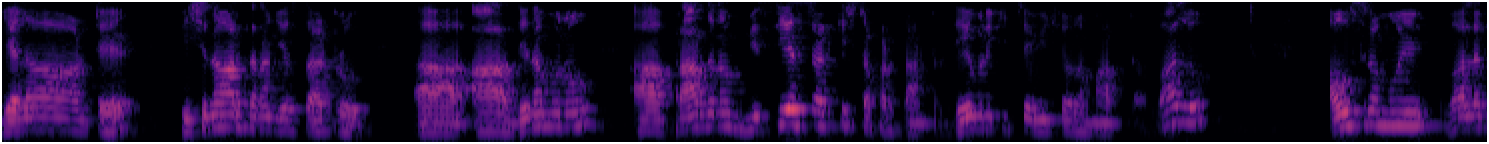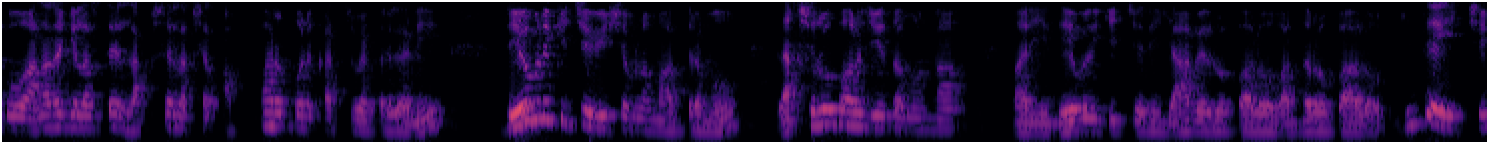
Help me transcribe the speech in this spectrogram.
ఎలా అంటే విషనార్తనం చేస్తా ఆ దినమును ఆ ప్రార్థన మిస్ చేసడానికి ఇష్టపడతా అంటారు. దేవునికి ఇచ్చే విషయంలో మాత్రం. వాళ్ళు అవసరమై వాళ్ళకు అనారోగ్యాలు వస్తే లక్ష లక్షలు అప్పడుకొని ఖర్చు పెడతారు కానీ దేవునికి ఇచ్చే విషయంలో మాత్రము లక్ష రూపాయలు జీతం ఉన్న మరి దేవునికి ఇచ్చేది యాభై రూపాయలు వంద రూపాయలు ఇంతే ఇచ్చి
